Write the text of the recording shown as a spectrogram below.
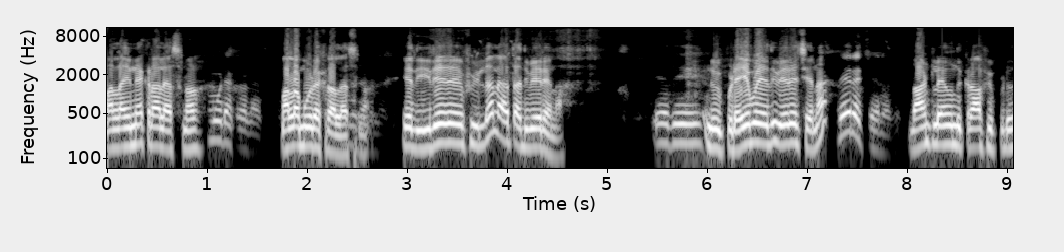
మళ్ళీ ఎన్ని ఎకరాలు వేస్తున్నావు? మూడు ఎకరాలు. మళ్ళీ మూడు ఎకరాలు వేస్తున్నావు. ఇది ఇదే ఫీల్డా లేకపోతే అది వేరేనా? ఏది? నువ్వు ఇప్పుడు వేయబోయేది వేరే చేనా? వేరే చేను అది. దాంట్లో ఏముంది క్రాప్ ఇప్పుడు?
